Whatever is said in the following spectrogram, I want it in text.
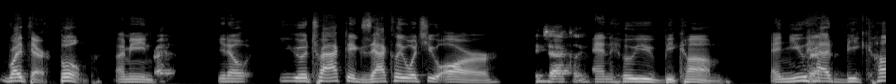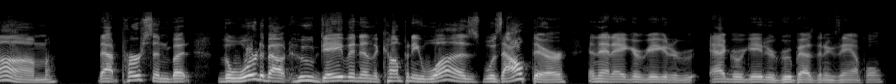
Right there. Boom. I mean, right. you know, you attract exactly what you are. Exactly. And who you've become. And you right. had become that person but the word about who david and the company was was out there in that aggregator aggregator group as an example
